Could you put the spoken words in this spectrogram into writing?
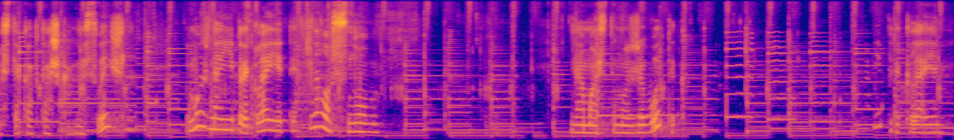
Ось така пташка в нас вийшла. І можна її приклеїти на основу. Намастимо животик і приклеїмо.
